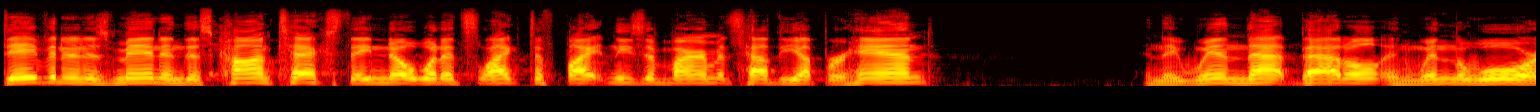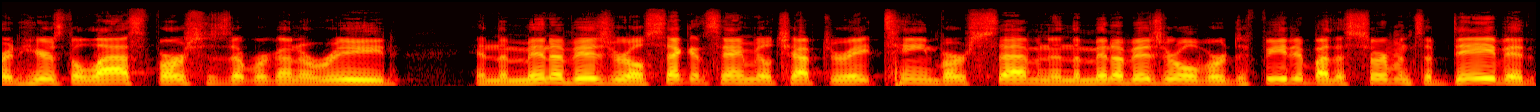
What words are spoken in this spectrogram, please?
David and his men in this context, they know what it's like to fight in these environments, have the upper hand, and they win that battle and win the war. And here's the last verses that we're going to read. And the men of Israel, 2 Samuel chapter 18, verse 7, and the men of Israel were defeated by the servants of David,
